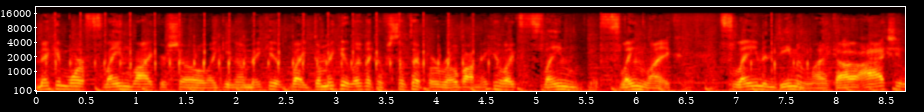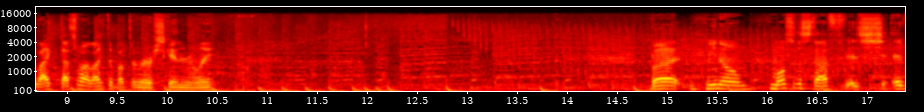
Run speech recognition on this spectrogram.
make it more flame-like or so. Like you know, make it like don't make it look like a, some type of robot. Make it like flame, flame-like, flame and demon-like. I, I actually like that's what I liked about the rare skin really. But you know, most of the stuff is it,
